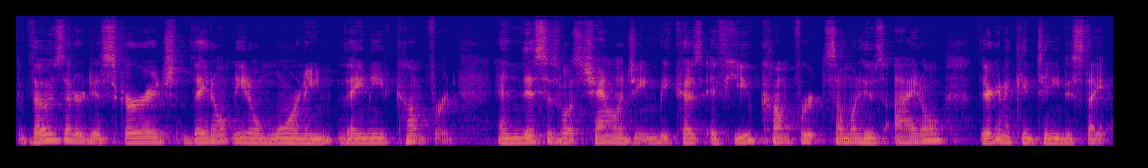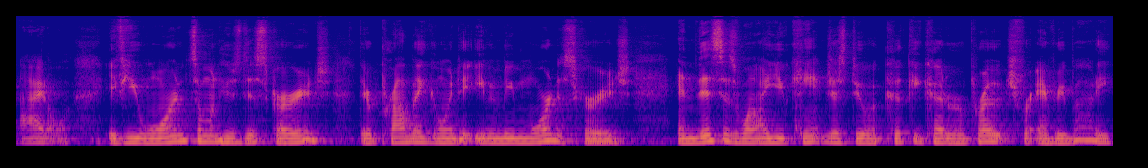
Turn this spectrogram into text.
But those that are discouraged, they don't need a warning, they need comfort. And this is what's challenging because if you comfort someone who's idle, they're going to continue to stay idle. If you warn someone who's discouraged, they're probably going to even be more discouraged. And this is why you can't just do a cookie cutter approach for everybody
